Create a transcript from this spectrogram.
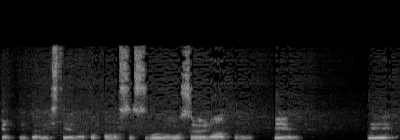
やってたりして、なんかこの人すごい面白いなと思って、で、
